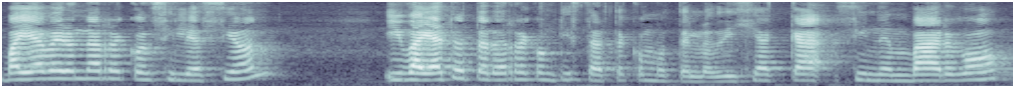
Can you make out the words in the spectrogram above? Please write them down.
vaya a haber una reconciliación y vaya a tratar de reconquistarte como te lo dije acá, sin embargo,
